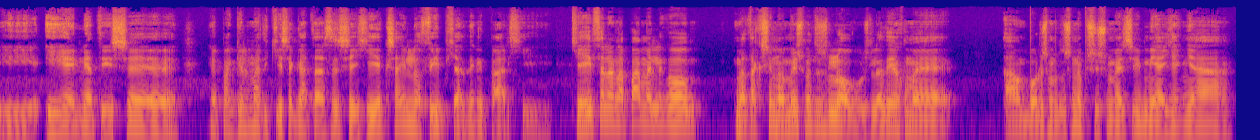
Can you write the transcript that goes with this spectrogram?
η, η έννοια της ε, επαγγελματικής εγκατάστασης έχει εξαϊλωθεί πια, δεν υπάρχει. Και ήθελα να πάμε λίγο να ταξινομήσουμε τους λόγους. Δηλαδή έχουμε, αν μπορούσαμε να το συνοψίσουμε έτσι, μια γενιά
